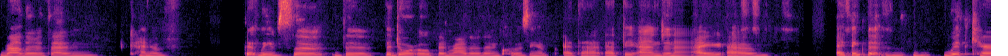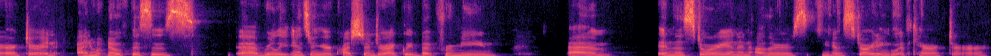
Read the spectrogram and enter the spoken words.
rather than kind of that leaves the the the door open rather than closing it at that at the end. And I um, I think that with character, and I don't know if this is uh, really answering your question directly, but for me, um, in this story and in others, you know, starting with character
